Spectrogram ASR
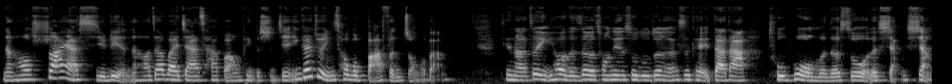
然后刷牙洗脸，然后再外加擦保养品的时间，应该就已经超过八分钟了吧？天哪，这以后的这个充电速度真的是可以大大突破我们的所有的想象。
